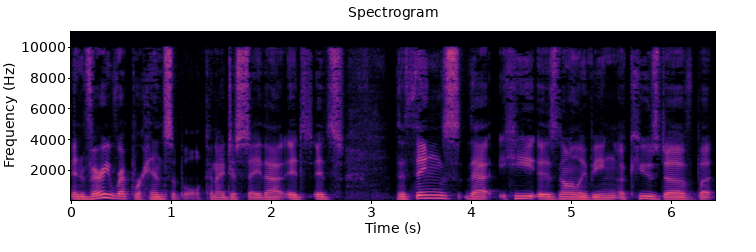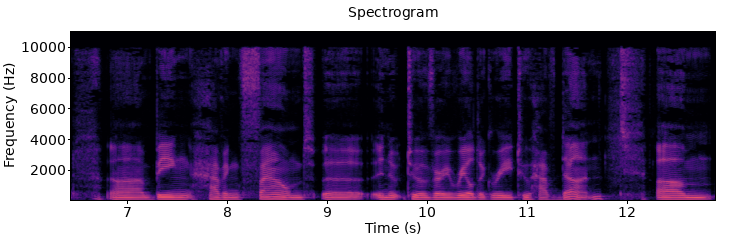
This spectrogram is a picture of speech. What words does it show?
and very reprehensible. Can I just say that it's it's the things that he is not only being accused of, but uh, being having found uh, in a, to a very real degree to have done. Um,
